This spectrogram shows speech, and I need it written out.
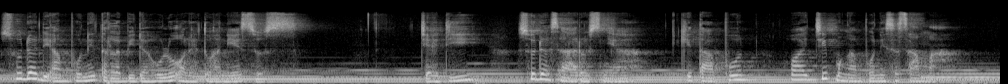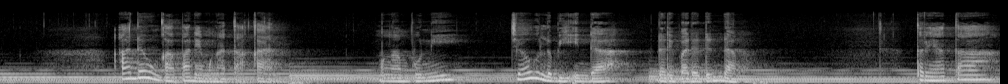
sudah diampuni terlebih dahulu oleh Tuhan Yesus. Jadi, sudah seharusnya kita pun wajib mengampuni sesama. Ada ungkapan yang mengatakan, mengampuni jauh lebih indah daripada dendam. Ternyata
